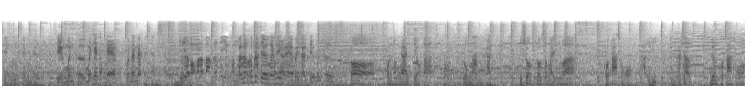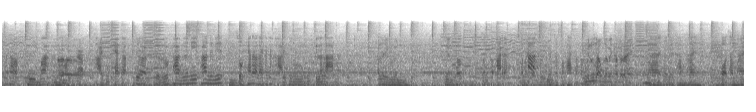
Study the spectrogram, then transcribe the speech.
เสียงเสียงบันเทิงเสียงบันเทิงไม่ใช่เท่าแก่คนนั้นนะไม่ใช่ครับเดี๋ยวออกอัลบั้มแล้วแต่ยังทำงานแล้วเขาไปเจอกันได้ไงบริษัทเสียงบันเทิงก็คนทำงานเกี่ยวกับพวกโรงงานเหมือนกันในช่วงช่วงสมัยที่ว่าโควต้าส่งออกขายดีเขาจะเรื่องโควต้าส่งออกเขาจะบูมมากเลยเออครับขายเป็นแคทอะเสื้อเสื้อหรือว่าผ้าเนื้อนี้ผ้าเนื้อนี้ส่งแคทอะไรเขาจะขายทีนึงเป็นล้านล้านๆอะก็เลยเงินเงินเขา มันสะพัดอะสมัยก่อนเงินจะสะพัดเขาก็ไม่รู้จะเอาเงินไปทำอะไร ใช่ก็เลยทำให้ พอทำให้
